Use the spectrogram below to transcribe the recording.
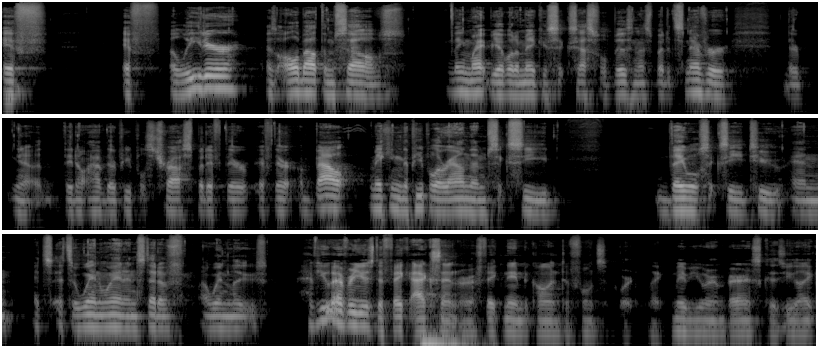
If if a leader is all about themselves, they might be able to make a successful business, but it's never their you know they don't have their people's trust. But if they're if they're about making the people around them succeed, they will succeed too, and it's it's a win-win instead of a win-lose. Have you ever used a fake accent or a fake name to call into phone support? Like maybe you were embarrassed because you like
